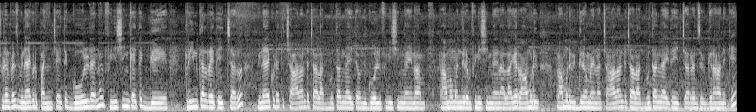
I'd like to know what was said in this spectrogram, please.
చూడండి ఫ్రెండ్స్ వినాయకుడు పంచ్ అయితే గోల్డ్ అండ్ ఫినిషింగ్ అయితే గే- గ్రీన్ కలర్ అయితే ఇచ్చారు. వినాయకుడు అయితే చాలా అంటే చాలా అద్భుతంగా అయితే ఉంది. గోల్డ్ ఫినిషింగ్ అయినా రామ మందిరం ఫినిషింగ్ అయినా అలాగే రాముడి రాముడి విగ్రహం అయినా చాలా అంటే చాలా అద్భుతంగా అయితే ఇచ్చారు ఫ్రెండ్స్ విగ్రహానికి.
